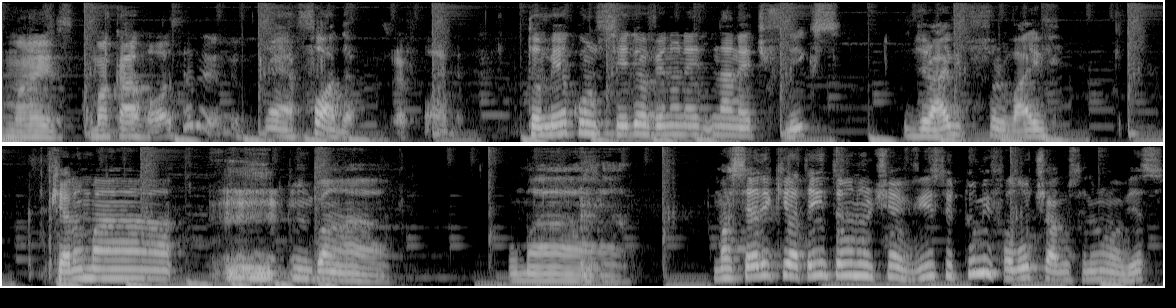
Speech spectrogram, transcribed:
Mas com uma carroça, né, É, foda. é foda. Também aconselho a ver no na Netflix Drive to Survive, que era uma uma uma uma série que até então eu não tinha visto e tu me falou, Thiago, você uma vez?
